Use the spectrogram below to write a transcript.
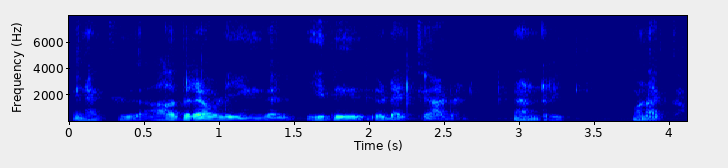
எனக்கு ஆதரவளியுங்கள். இது இடைக்காடன். நன்றி. வணக்கம்.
